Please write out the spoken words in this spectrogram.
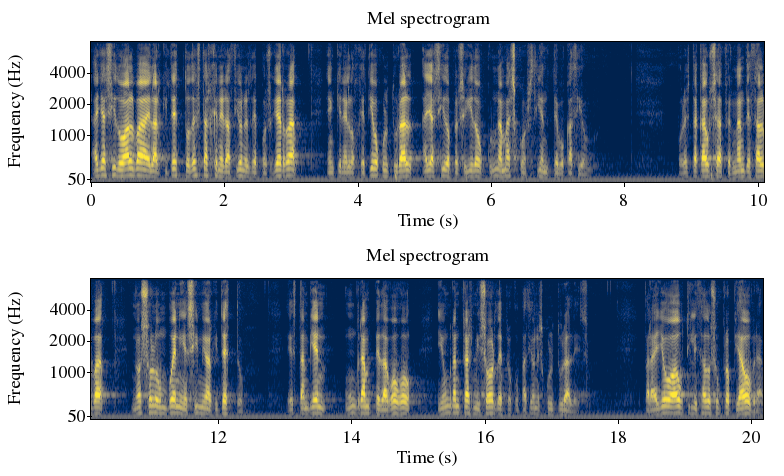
haya sido Alba el arquitecto de estas generaciones de posguerra en quien el objetivo cultural haya sido perseguido con una más consciente vocación. Por esta causa, Fernández Alba no es solo un buen y eximio arquitecto, es también un gran pedagogo y un gran transmisor de preocupaciones culturales. Para ello ha utilizado su propia obra,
